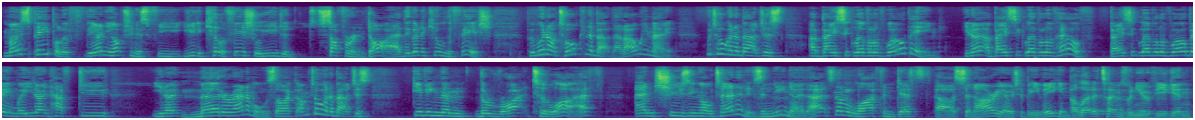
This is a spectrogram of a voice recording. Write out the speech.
Most people, if the only option is for you to kill a fish or you to suffer and die, they're going to kill the fish. But we're not talking about that, are we, mate? We're talking about just a basic level of well-being. You know, a basic level of health, basic level of well-being where you don't have to you know, murder animals. Like I'm talking about just giving them the right to life and choosing alternatives. And you know that it's not a life and death uh, scenario to be vegan. A lot of times when you're vegan,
